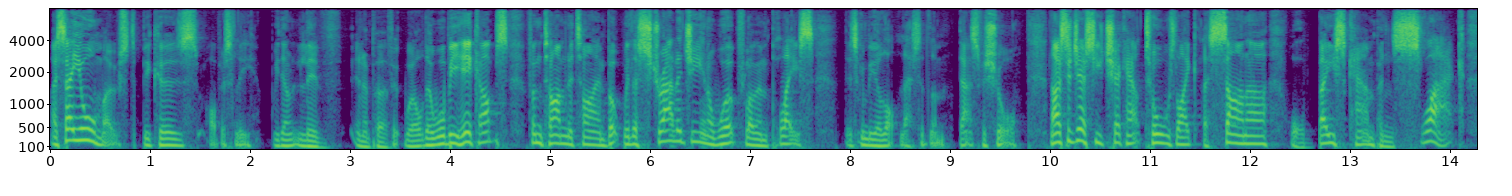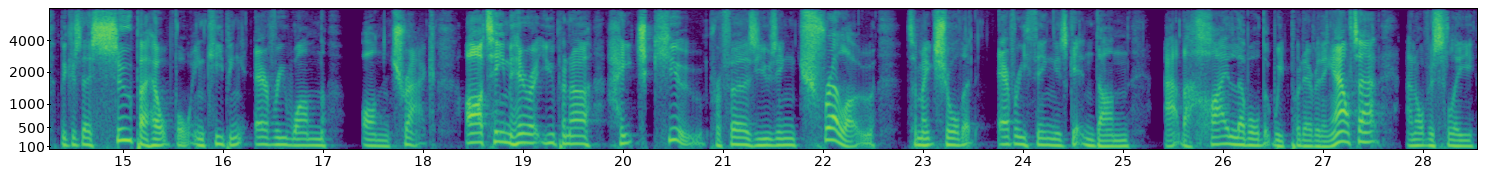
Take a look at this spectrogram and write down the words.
I say almost because obviously we don't live in a perfect world. There will be hiccups from time to time, but with a strategy and a workflow in place, there's going to be a lot less of them. That's for sure. Now, I suggest you check out tools like Asana or Basecamp and Slack because they're super helpful in keeping everyone on track. Our team here at Youpreneur HQ prefers using Trello to make sure that everything is getting done at the high level that we put everything out at, and obviously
